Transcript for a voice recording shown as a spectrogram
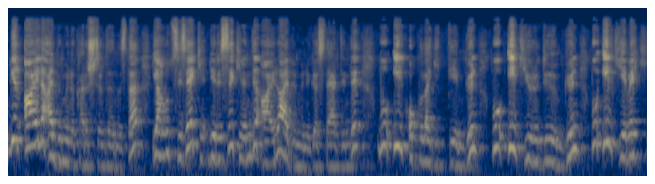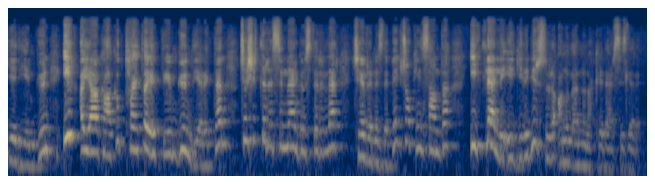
Bir aile albümünü karıştırdığınızda yahut size birisi kendi aile albümünü gösterdiğinde bu ilk okula gittiğim gün, bu ilk yürüdüğüm gün, bu ilk yemek yediğim gün, ilk ayağa kalkıp taytay ettiğim gün diyerekten çeşitli resimler gösterirler. Çevrenizde pek çok insanda ilklerle ilgili bir sürü anılarını nakleder sizlere.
